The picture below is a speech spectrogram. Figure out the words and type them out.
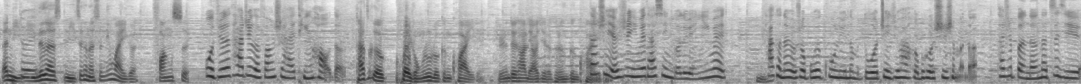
那你你这个你这个呢是另外一个方式，我觉得他这个方式还挺好的，他这个会融入的更快一点，别人对他了解的可能更快。但是也是因为他性格的原因，因为嗯。他可能有时候不会顾虑那么多这句话合不合适什么的，他是本能的自己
